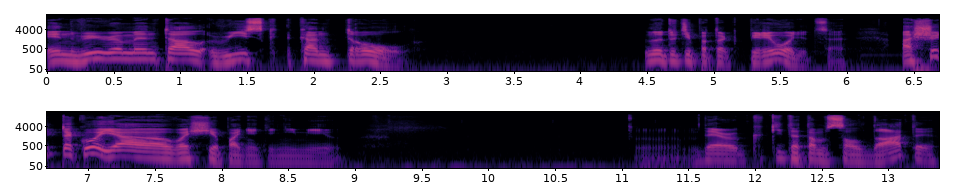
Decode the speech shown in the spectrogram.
Environmental Risk Control. Ну, это типа так переводится. А что это такое, я вообще понятия не имею. Какие-то там солдаты,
